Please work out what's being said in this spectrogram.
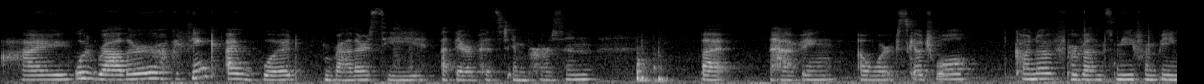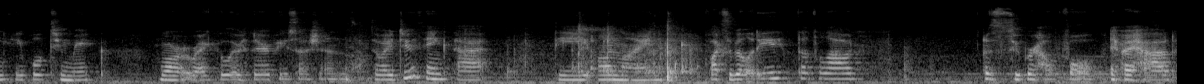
I would rather, I think I would rather see a therapist in person, but having a work schedule kind of prevents me from being able to make more regular therapy sessions. So I do think that the online flexibility that's allowed is super helpful if I had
